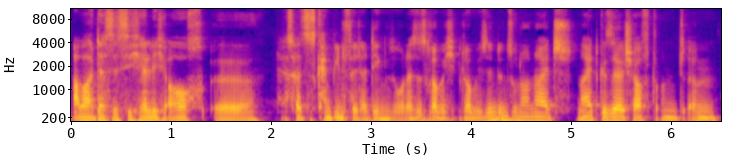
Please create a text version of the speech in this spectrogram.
Aber das ist sicherlich auch, äh, das heißt, es ist kein Bielefelder Ding so. Das ist, glaube ich, glaube wir sind in so einer Neid, Neidgesellschaft und ähm,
